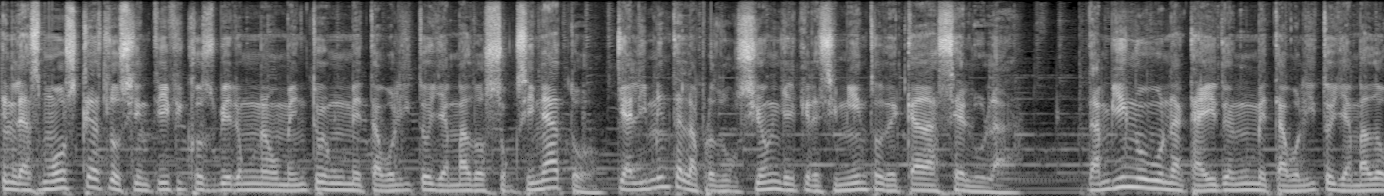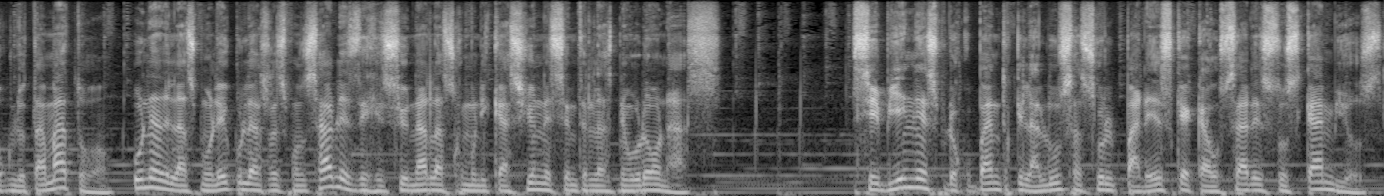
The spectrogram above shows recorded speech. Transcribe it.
En las moscas los científicos vieron un aumento en un metabolito llamado succinato, que alimenta la producción y el crecimiento de cada célula. También hubo una caída en un metabolito llamado glutamato, una de las moléculas responsables de gestionar las comunicaciones entre las neuronas. Si bien es preocupante que la luz azul parezca causar estos cambios,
